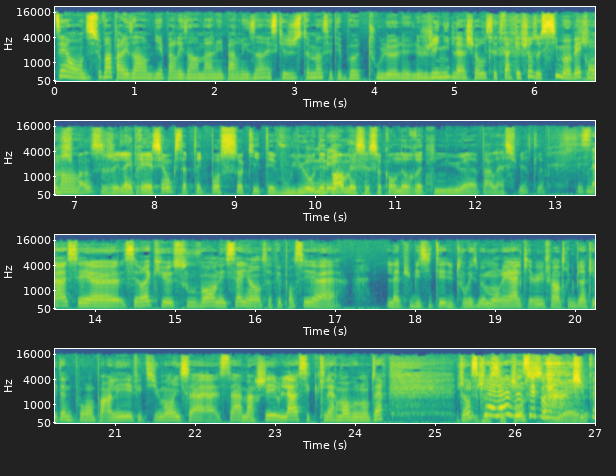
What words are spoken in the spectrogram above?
tu sais, on dit souvent parlez-en bien, parlez-en mal, mais parlez-en. Est-ce que justement c'était pas tout là, le, le génie de la chose, c'est de faire quelque chose de si mauvais Je, qu'on je en. pense, j'ai l'impression que c'était peut-être pas ça qui était voulu au Mais- départ, mais c'est ça qu'on a retenu euh, par la suite. C'est ça, c'est euh, c'est vrai que souvent on essaye, hein, ça fait penser à la publicité du tourisme Montréal qui avait fait un truc bien quétaine pour en parler. Effectivement, et ça, ça a marché. Là, c'est clairement volontaire. Dans Je- ce je cas-là, sais je pas sais si, pas. euh, je suis pas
